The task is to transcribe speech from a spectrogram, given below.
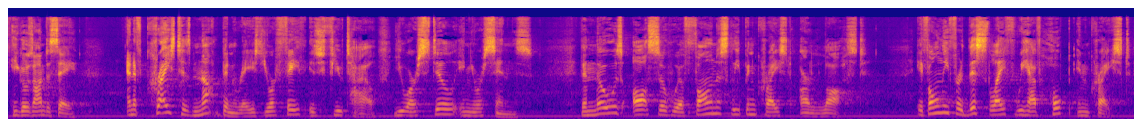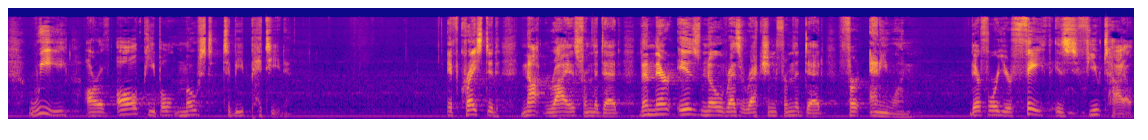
He goes on to say, And if Christ has not been raised, your faith is futile. You are still in your sins. Then those also who have fallen asleep in Christ are lost. If only for this life we have hope in Christ, we are of all people most to be pitied. If Christ did not rise from the dead, then there is no resurrection from the dead for anyone. Therefore, your faith is futile.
